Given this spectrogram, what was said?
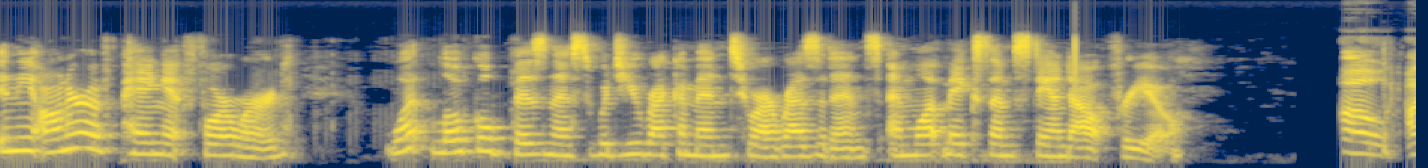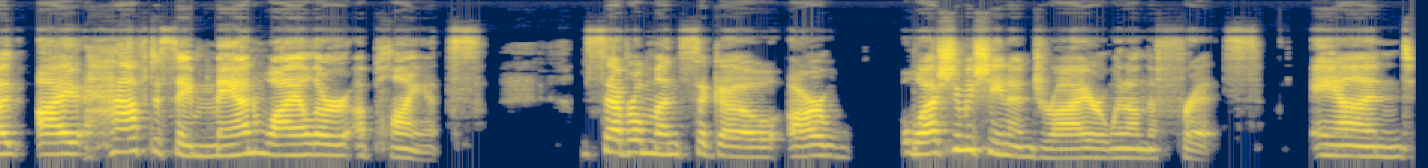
In the honor of paying it forward, what local business would you recommend to our residents and what makes them stand out for you? Oh, I, I have to say, Manweiler Appliance. Several months ago, our washing machine and dryer went on the fritz. And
